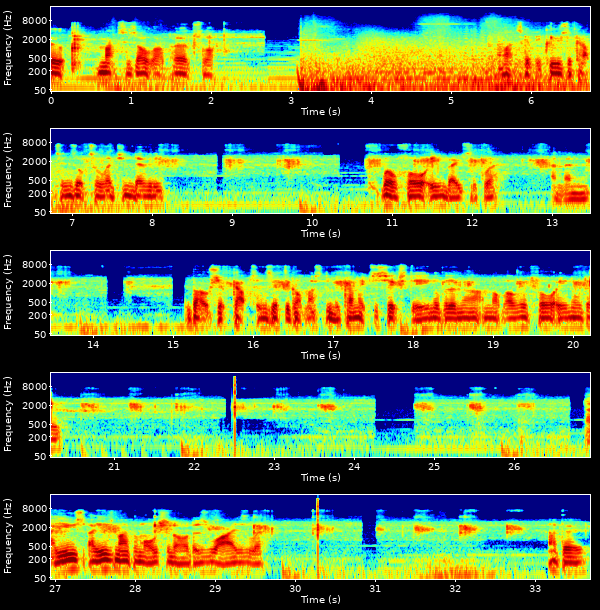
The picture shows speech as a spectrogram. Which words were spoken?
feel maxes out that perk slot. I like to get the cruiser captains up to legendary. Well, 14 basically. And then battleship captains if they got master mechanic to 16. Other than that, I'm not bothered. 14 will do. I use I use my promotion orders wisely. I do.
